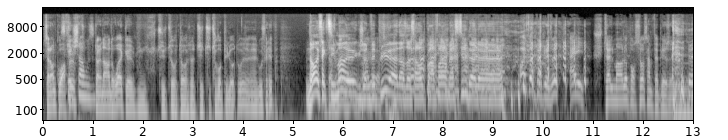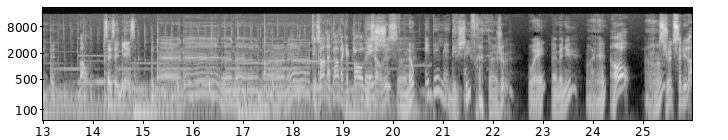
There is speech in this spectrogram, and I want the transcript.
Salon de coiffure, quelque chose. c'est un endroit que tu, tu, tu, tu, tu- tu vas plus là, toi, Louis-Philippe? Non, effectivement, hein? Hugues, je ne vais Ok. plus euh, dans un salon de coiffeur. Merci de le. Ça me fait plaisir. Hey, je suis tellement là pour ça, ça me fait plaisir. Bon. C'est c'est le mien, ça. T'es ça en attente à quelque part d'un Des service, euh, Nope. Et des lettres. Des chiffres? d'un jeu, Ouais. d'un menu? Ouais. Oh! Hein? Petit jeu de cellulaire?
